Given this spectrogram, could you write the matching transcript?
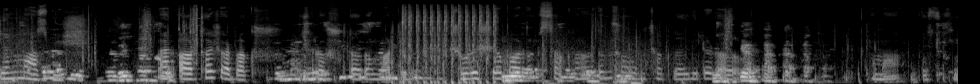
canım azmış. Ben arkadaşlar bak şu mesela şurada adam var dedim. Şurada şey yapardım saklanırdım sonra bıçakla gelir alırım. Ama eski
